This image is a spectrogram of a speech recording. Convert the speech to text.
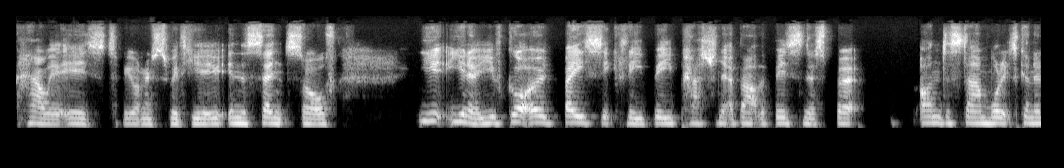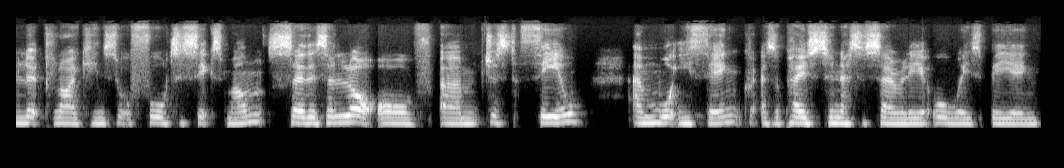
how it is, to be honest with you, in the sense of, you, you know, you've got to basically be passionate about the business, but understand what it's going to look like in sort of four to six months. So there's a lot of um, just feel and what you think, as opposed to necessarily it always being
